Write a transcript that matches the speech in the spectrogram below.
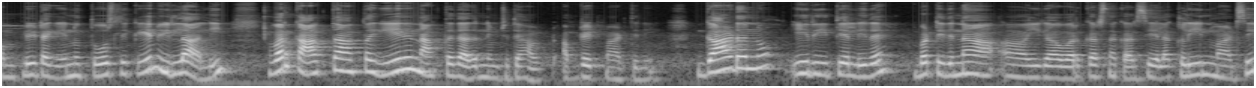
ಕಂಪ್ಲೀಟಾಗಿ ಏನು ತೋರಿಸ್ಲಿಕ್ಕೆ ಏನು ಇಲ್ಲ ಅಲ್ಲಿ. ವರ್ಕ್ ಆಗ್ತಾ ಆಗ್ತಾ ಏನೇನು ಆಗ್ತಾ ಇದೆ ಅದನ್ನು ನಿಮ್ಮ ಜೊತೆ ಅಪ್ಡೇಟ್ ಮಾಡ್ತೀನಿ. ಗಾರ್ಡನ್ನು ಈ ರೀತಿಯಲ್ಲಿದೆ, ಬಟ್ ಇದನ್ನು ಈಗ ವರ್ಕರ್ಸ್ನ ಕರೆಸಿ ಎಲ್ಲ ಕ್ಲೀನ್ ಮಾಡಿಸಿ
